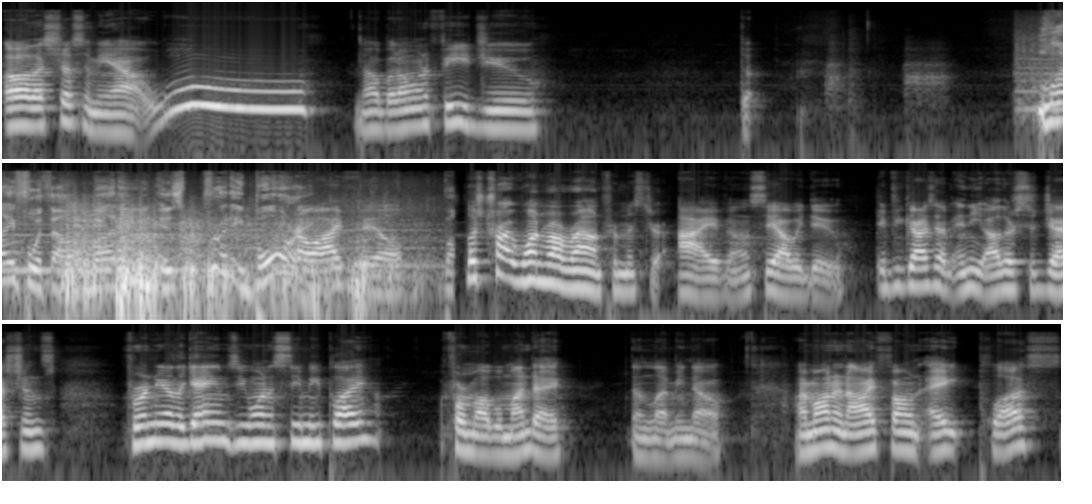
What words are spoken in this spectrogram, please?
Oh, that's stressing me out. Woo! No, but I want to feed you. Life without money is pretty boring. How I feel. Let's try one more round for Mr. Ivan. Let's see how we do. If you guys have any other suggestions for any other games you want to see me play for Mobile Monday, then let me know. I'm on an iPhone 8 Plus,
